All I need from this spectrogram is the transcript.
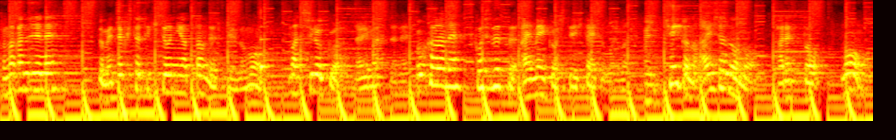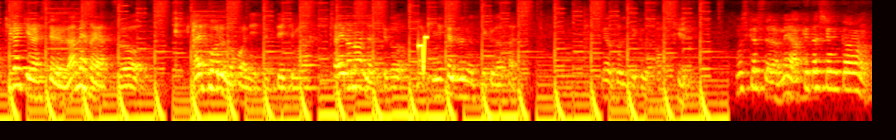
こんな感じでねちょっとめちゃくちゃ適当にやったんですけれどもまあ白くはなりましたね。ここからね少しずつアイメイクをしていきたいと思います。はい。ケイトのアイシャドウのパレットのキラキラしてるラメのやつをアイホールの方に塗っていきます。茶色なんですけど、まあ気にせず塗ってください。目を閉じてください。あ綺麗。もしかしたら目開けた瞬間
